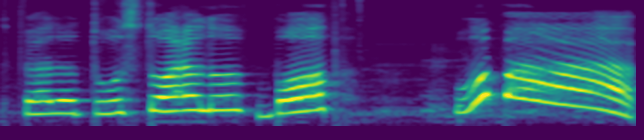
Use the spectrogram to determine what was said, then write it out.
Тепер на ту сторону. Боб. Опа!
